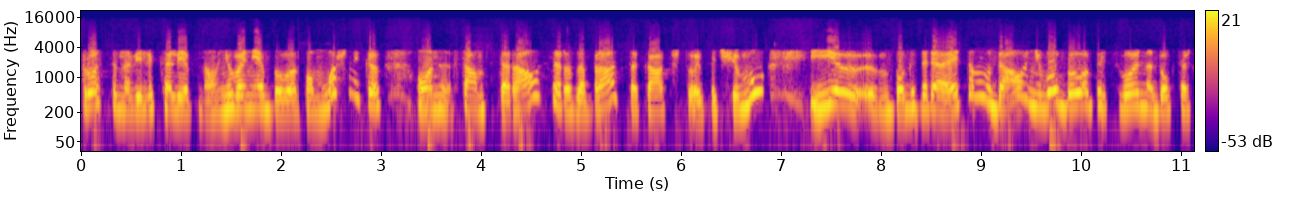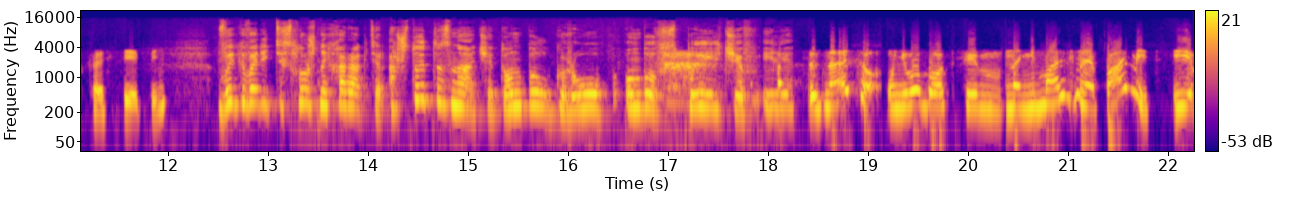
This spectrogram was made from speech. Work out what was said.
просто на великолепно. У него не было помощников, он сам старался разобраться, как, что и почему. И э, благодаря этому, да, у него была присвоена докторская степень. Вы говорите сложный характер. А что это значит? Он был груб, он был вспыльчив или... Знаете, у него была феноменальная память, и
